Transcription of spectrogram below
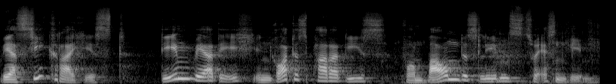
Wer siegreich ist, dem werde ich in Gottes Paradies vom Baum des Lebens zu essen geben.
